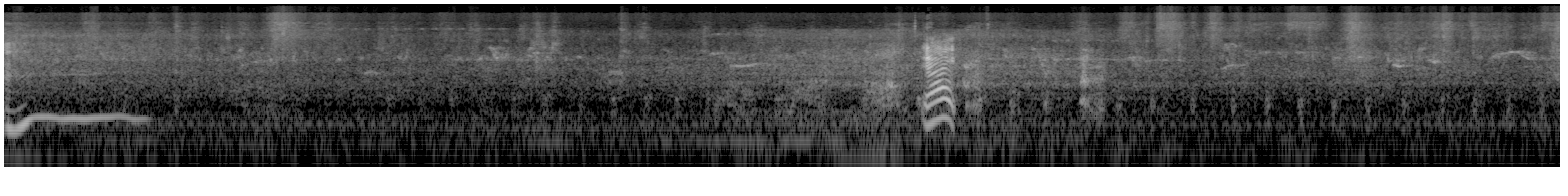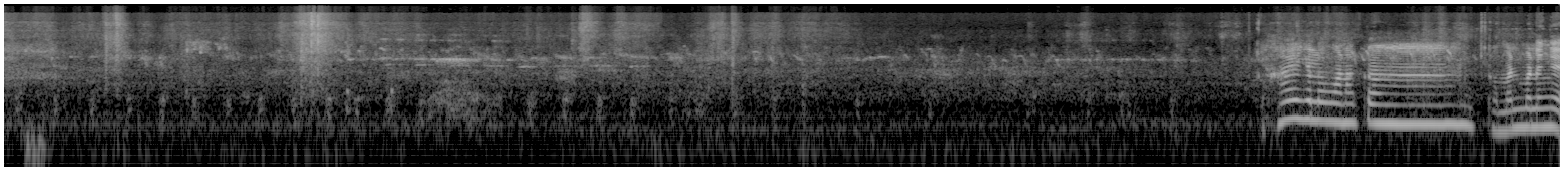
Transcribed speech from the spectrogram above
ம். ஏய் ஹாய் ஹலோ வணக்கம். கமெண்ட் பண்ணுங்க.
